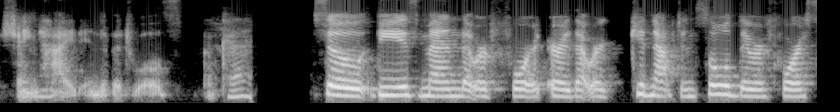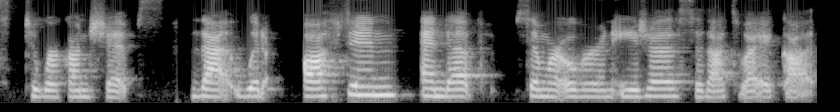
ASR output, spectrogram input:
Shanghai individuals. Okay. So these men that were for or that were kidnapped and sold, they were forced to work on ships that would often end up somewhere over in Asia. So that's why it got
